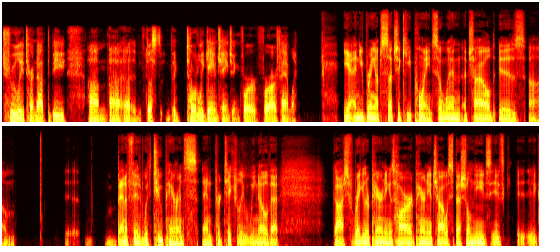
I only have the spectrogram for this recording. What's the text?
truly turned out to be um, uh, uh, just totally game changing for for our family. Yeah, and you bring up such a key point. So when a child is um, benefited with two parents, and particularly we know that, gosh, regular parenting is hard. Parenting a child with special needs is it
